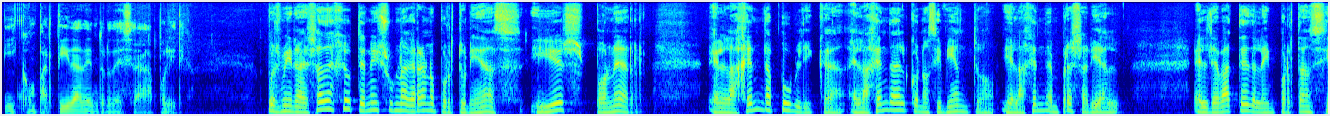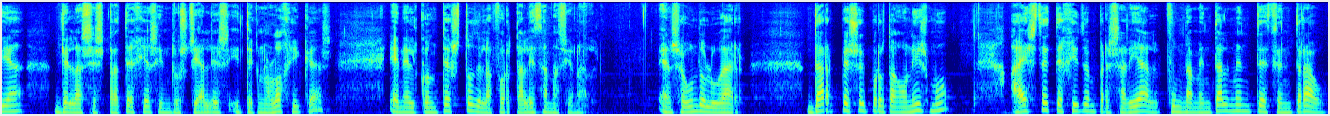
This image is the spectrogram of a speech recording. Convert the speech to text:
y compartida dentro de esa política? Pues mira, en SADGEO tenéis una gran oportunidad y es poner en la agenda pública, en la agenda del conocimiento y en la agenda empresarial el debate de la importancia de las estrategias industriales y tecnológicas en el contexto de la fortaleza nacional. En segundo lugar, dar peso y protagonismo a este tejido empresarial fundamentalmente centrado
